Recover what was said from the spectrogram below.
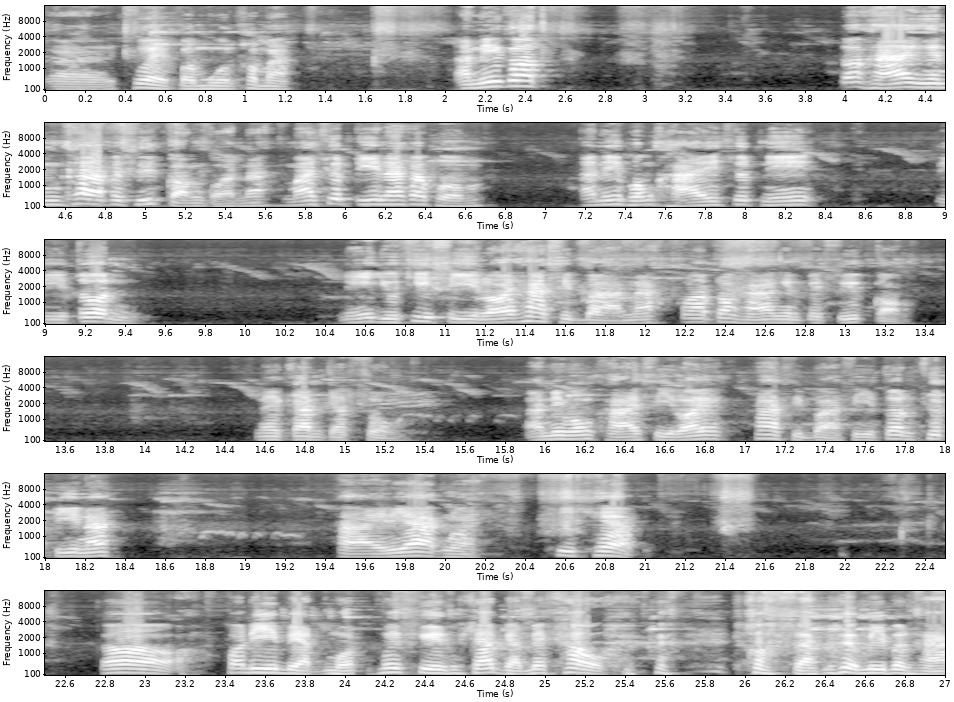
เอ่อช่วยประมูลเข้ามา อันนี้ก็ ต้องหาเงินค่าไปซื้อกล่องก่อนนะไม้ชุดนี้นะครับผม อันนี้ผมขายชุดนี้สี่ต้น นี้อยู่ที่สี่ร้อยห้าสิบาทนะเพราะต้องหาเงินไปซื้อกล่อง ในการจัดส่ง อันนี้ผมขายสี่ร้อยห้าสิบาทสี่ต้นชุดนี้นะขายยากหน่อยที่แคบ ก็พอดีแบตหมดเมื่อคืนชาร์จแบตไม่เข้าโทรศัพท์เริ่มมีปัญหา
